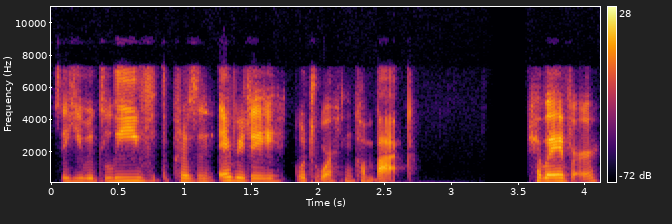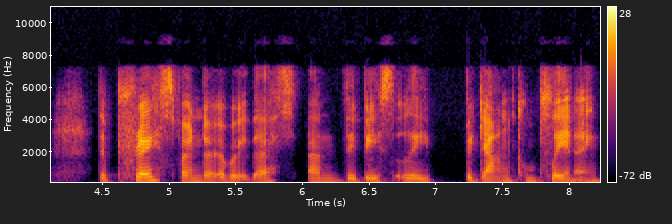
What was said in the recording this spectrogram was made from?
So he would leave the prison every day, go to work, and come back. However, the press found out about this and they basically began complaining.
